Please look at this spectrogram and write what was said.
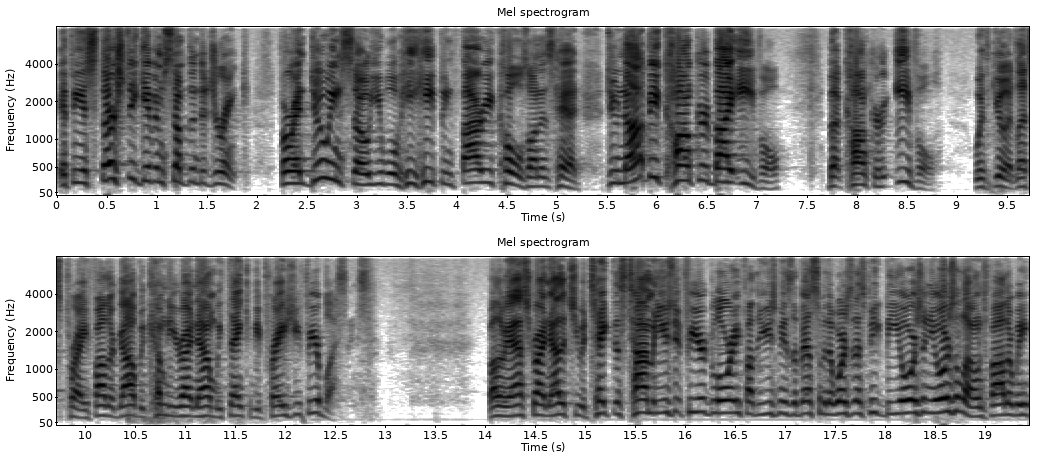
If he is thirsty, give him something to drink. For in doing so, you will be heaping fiery coals on his head. Do not be conquered by evil, but conquer evil with good. Let's pray. Father God, we come to you right now and we thank and we praise you for your blessings. Father, we ask right now that you would take this time and use it for your glory. Father, use me as a vessel. May the words that I speak be yours and yours alone. Father, we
